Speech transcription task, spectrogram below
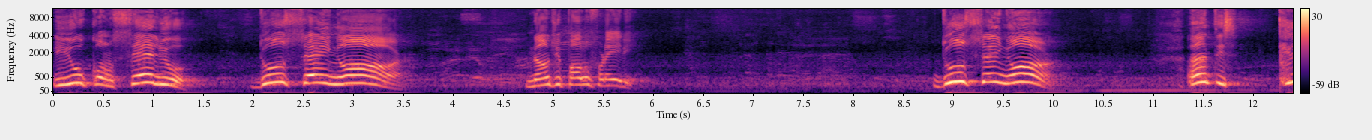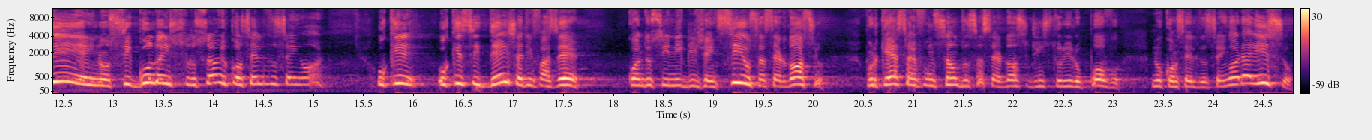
e o conselho do Senhor, não de Paulo Freire do Senhor. Antes, criem-no segundo a instrução e o conselho do Senhor. O que, o que se deixa de fazer quando se negligencia o sacerdócio, porque essa é a função do sacerdócio de instruir o povo no conselho do Senhor, é isso.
